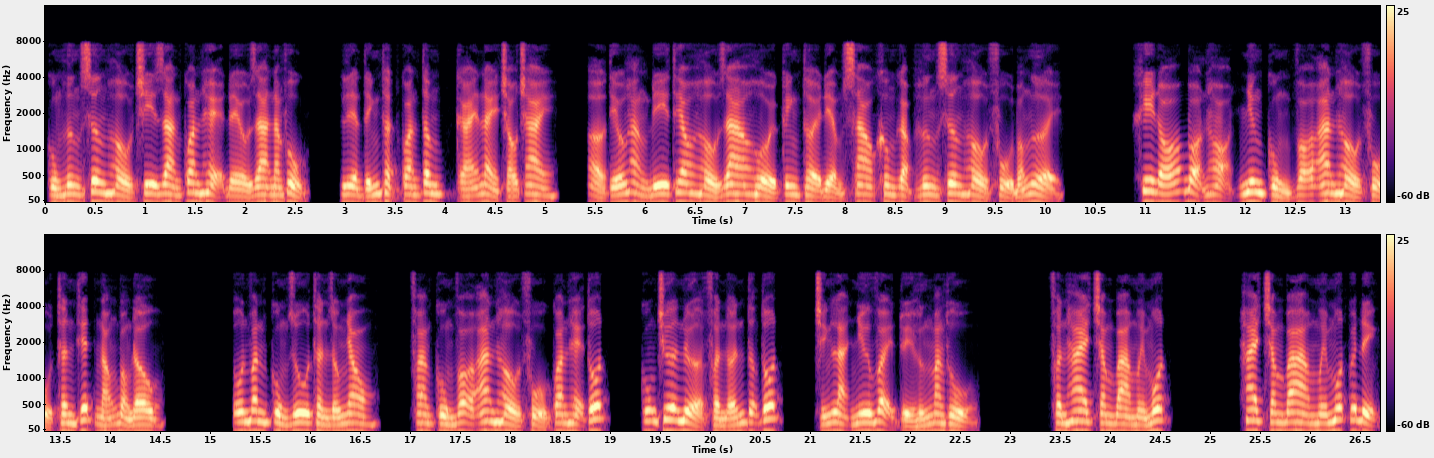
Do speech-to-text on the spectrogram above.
cùng hưng xương hầu chi gian quan hệ đều ra năm phủ, liền tính thật quan tâm cái này cháu trai. Ở Tiếu Hằng đi theo hầu ra hồi kinh thời điểm sao không gặp hưng xương hầu phủ bóng người. Khi đó bọn họ nhưng cùng võ an hầu phủ thân thiết nóng bỏng đâu. Ôn văn cùng du thần giống nhau, phàm cùng võ an hầu phủ quan hệ tốt, cũng chưa nửa phần ấn tượng tốt, chính là như vậy tùy hứng mang thủ. Phần 231 231 quyết định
